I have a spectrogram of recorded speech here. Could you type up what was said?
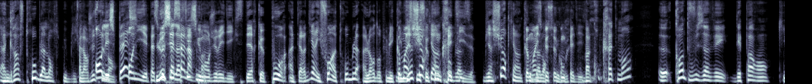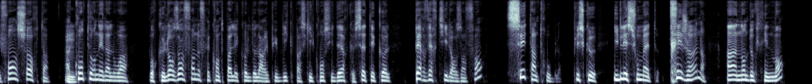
un grave trouble à l'ordre public. Alors justement, on y est, parce que c'est ça l'argument juridique. C'est-à-dire que pour interdire, il faut un trouble à l'ordre public. Comment est-ce qu'il se concrétise? Bien sûr qu'il y a un trouble Comment est-ce que se concrétise? Ben, Concrètement, euh, quand vous avez des parents qui font en sorte à hmm. contourner la loi pour que leurs enfants ne fréquentent pas l'école de la République parce qu'ils considèrent que cette école pervertit leurs enfants, c'est un trouble, puisqu'ils les soumettent très jeunes à un endoctrinement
